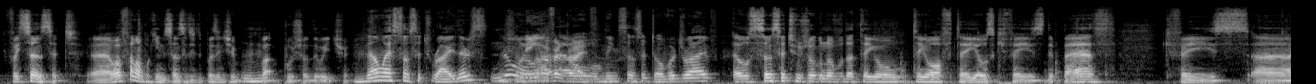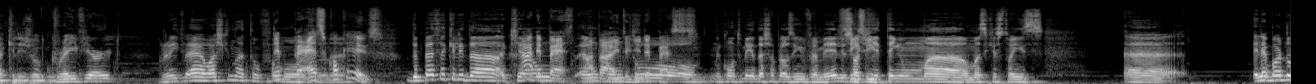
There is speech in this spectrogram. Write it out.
que foi Sunset. É, eu vou falar um pouquinho de Sunset e depois a gente ba- puxa o The Witcher. Não é Sunset Riders, Não, Nem é, Overdrive. É o, nem Sunset Overdrive. é o Sunset, um jogo novo da Tale, Tale of Tales, que fez The Path, que fez ah, aquele jogo... Graveyard. Grave, é, eu acho que não é tão The famoso, Pass, né? qual que é esse? The Path é aquele da. Que Ah, é The um, Path. É Ah, um tá, conto, entendi, The Path. Um conto meio da Chapeuzinho Vermelho, Sim, só que sim. tem uma, umas questões. É, ele aborda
